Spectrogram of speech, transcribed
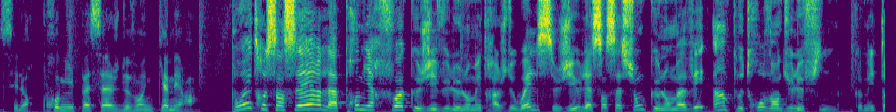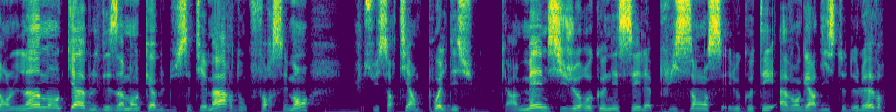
c'est leur premier passage devant une caméra. Pour être sincère, la première fois que j'ai vu le long métrage de Wells, j'ai eu la sensation que l'on m'avait un peu trop vendu le film, comme étant l'immanquable des immanquables du 7ème art, donc forcément, je suis sorti un poil déçu car même si je reconnaissais la puissance et le côté avant-gardiste de l'œuvre,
